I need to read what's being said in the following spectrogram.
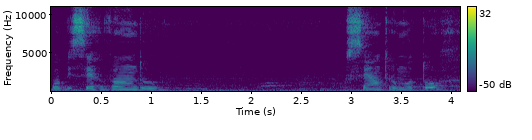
observando o centro motor.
